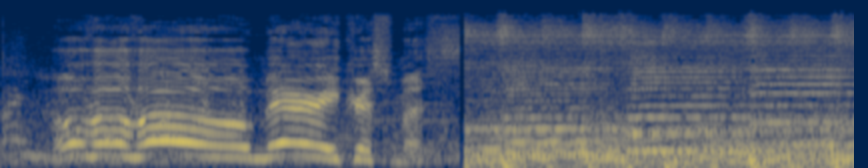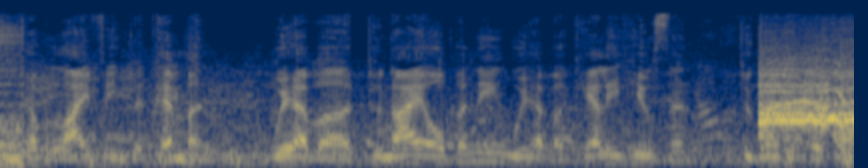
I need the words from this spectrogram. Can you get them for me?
Ho ho ho! Merry Christmas! We have live entertainment. We have a tonight opening. We have a Keri Hilson to go to perform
